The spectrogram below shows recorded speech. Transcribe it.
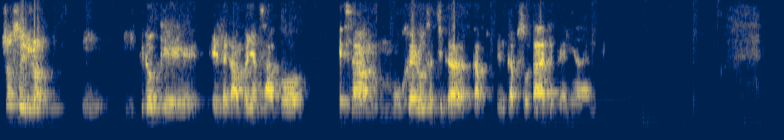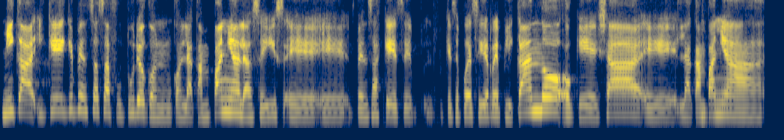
yo soy yo, y, y creo que esta campaña sacó esa mujer o esa chica encapsulada que tenía dentro. Mica, ¿y qué, pensás a futuro con, la campaña? ¿La seguís, eh, eh, pensás que se, que se puede seguir replicando o que ya eh, la campaña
